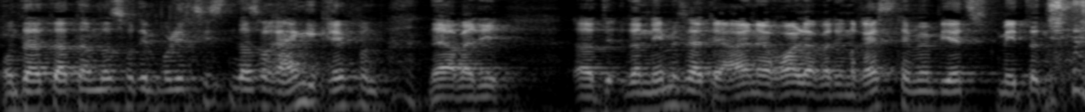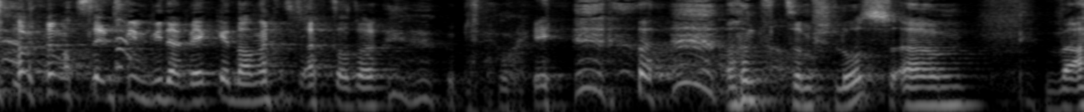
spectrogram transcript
Und der hat dann so den Polizisten da so reingegriffen und, naja, weil die, äh, dann nehmen sie halt die eine Rolle, aber den Rest nehmen wir jetzt mit. Und dann haben wir uns den Team wieder weggenommen. Das war so, okay. Und zum Schluss ähm, war,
